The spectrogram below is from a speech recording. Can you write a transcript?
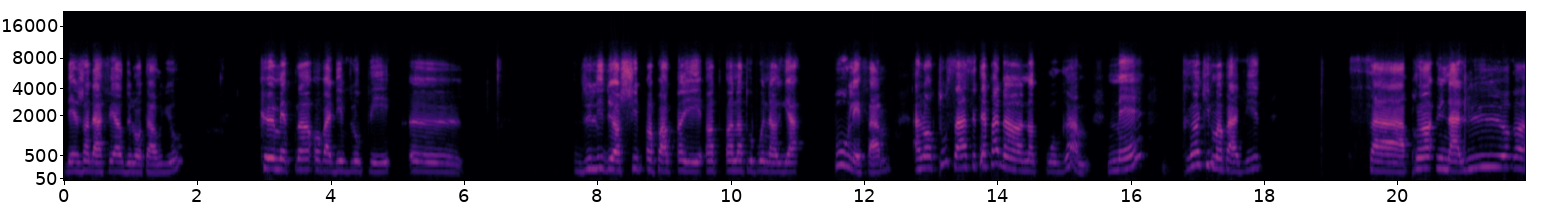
des gens d'affaires de l'Ontario, que maintenant on va développer euh, du leadership en, en, entrepreneuriat pour les femmes. Alors tout ça, ce n'était pas dans notre programme, mais tranquillement, pas vite, ça prend une allure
